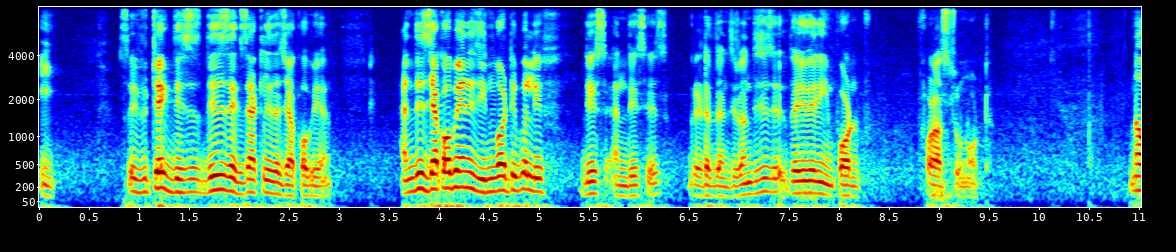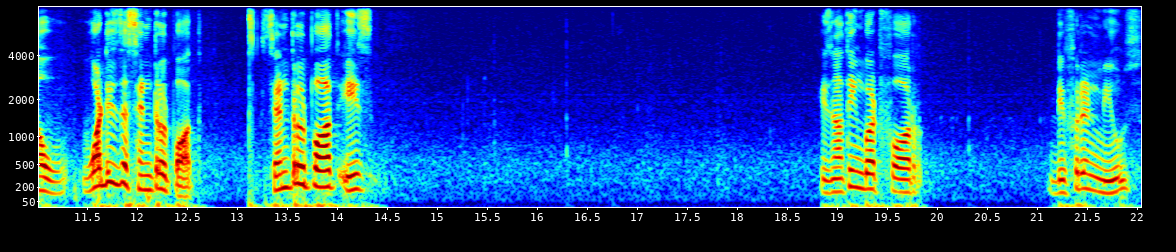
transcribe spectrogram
e. So, if you take this is this is exactly the Jacobian and this Jacobian is invertible if this and this is greater than 0 and this is very very important for us to note. Now, what is the central path? Central path is is nothing but for different mu's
